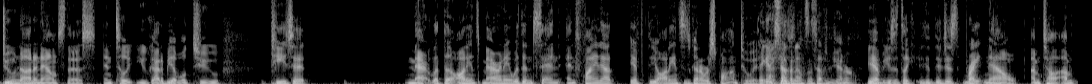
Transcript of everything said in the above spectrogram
do not announce this until you got to be able to tease it, mar- let the audience marinate with it, and, say- and and find out if the audience is going to respond to it. They got to stop announcing stuff in general. Yeah, because it's like they're just right now. I'm telling. I'm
